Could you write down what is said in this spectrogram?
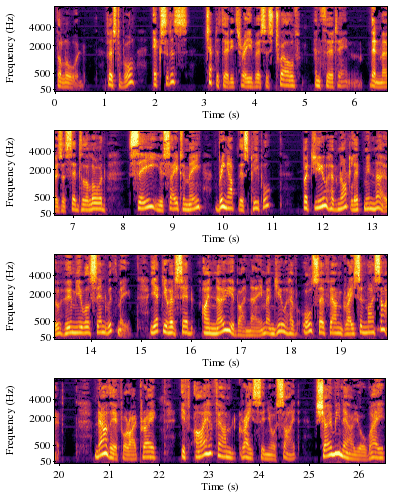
the Lord? First of all, Exodus chapter 33, verses 12 and 13. Then Moses said to the Lord, See, you say to me, Bring up this people, but you have not let me know whom you will send with me. Yet you have said, I know you by name, and you have also found grace in my sight. Now therefore I pray, if I have found grace in your sight, show me now your way,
